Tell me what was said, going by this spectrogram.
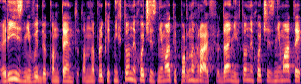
різні види контенту. Там, наприклад, ніхто не хоче знімати порнографію, да? ніхто не хоче знімати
